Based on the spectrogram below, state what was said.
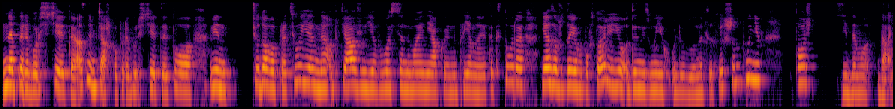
не переборщити, а з ним тяжко переборщити, то він чудово працює, не обтяжує, волосся немає ніякої неприємної текстури. Я завжди його повторюю, один із моїх улюблених сухих шампунів. Тож Йдемо далі.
